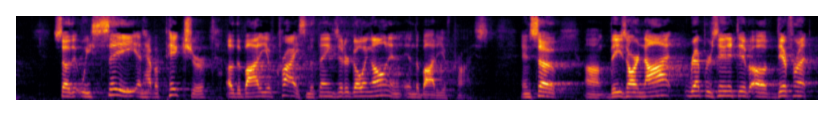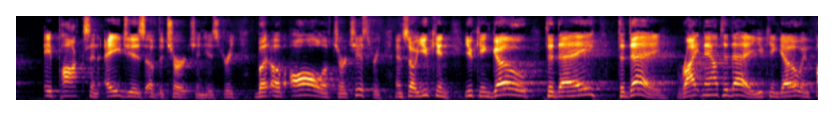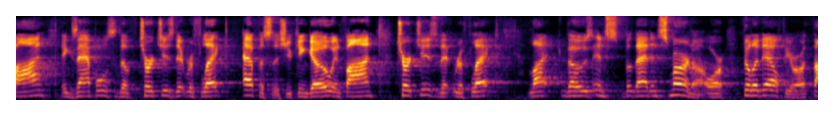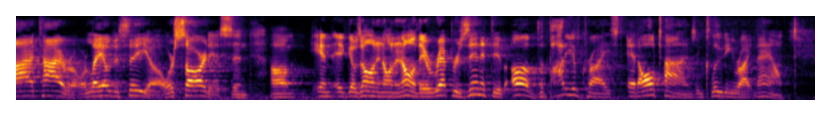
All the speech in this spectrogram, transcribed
so that we see and have a picture of the body of Christ and the things that are going on in, in the body of Christ. And so um, these are not representative of different epochs and ages of the church in history, but of all of church history. And so you can you can go today, today, right now today, you can go and find examples of churches that reflect Ephesus. You can go and find churches that reflect like those in, that in Smyrna or Philadelphia or Thyatira or Laodicea or Sardis and um, and it goes on and on and on. They're representative of the body of Christ at all times, including right now.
